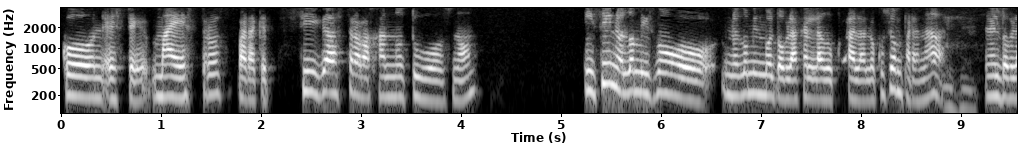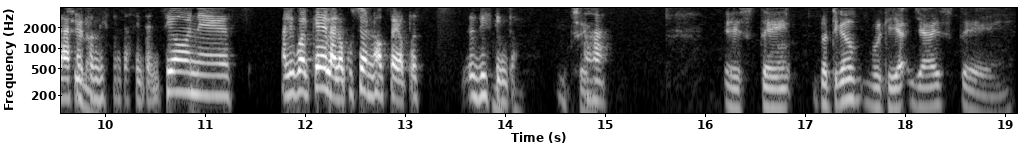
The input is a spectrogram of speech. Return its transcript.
con este, maestros para que sigas trabajando tu voz, ¿no? Y sí, no es lo mismo, no es lo mismo el doblaje a la, a la locución para nada. Ujú. En el doblaje Sí, no. son distintas intenciones, al igual que la locución, ¿no? Pero pues es distinto. Sí. Ajá. Este, platicamos porque ya, ya este,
